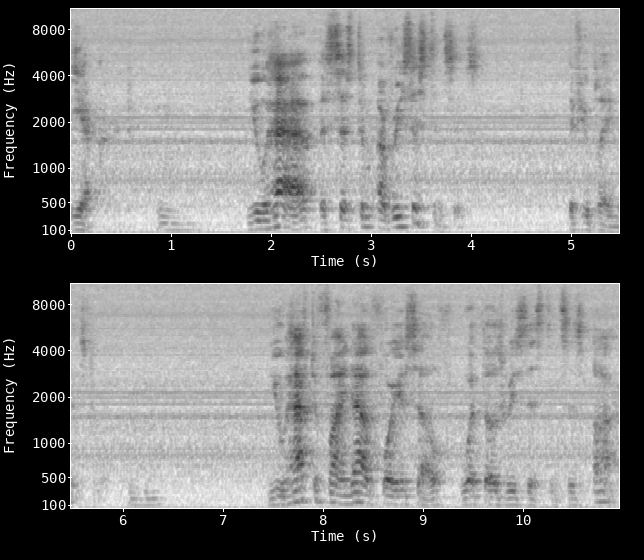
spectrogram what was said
the air current. Mhm. You have a system of resistances if you play an instrument. Mhm. You have to find out for yourself what those resistances are.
